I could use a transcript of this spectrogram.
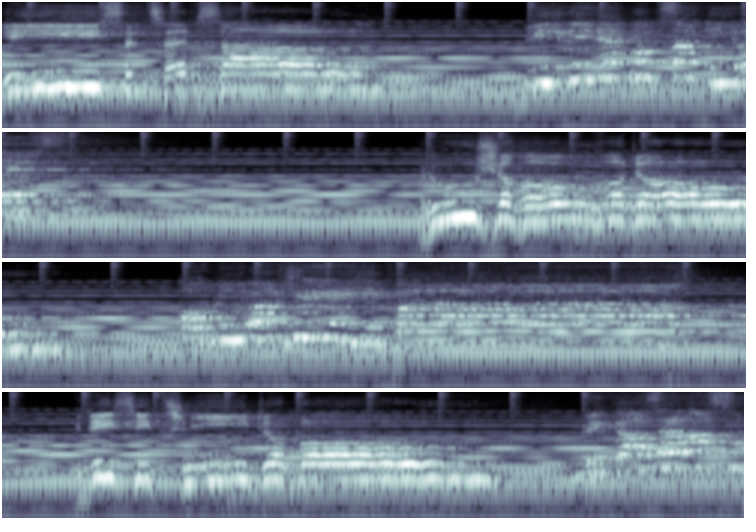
její srdce vzal, Bílý nepopsaný list, růžovou vodou. omýval že její tvář. Když zítřní dobou Vykázala slunce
